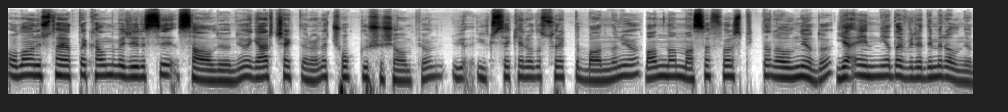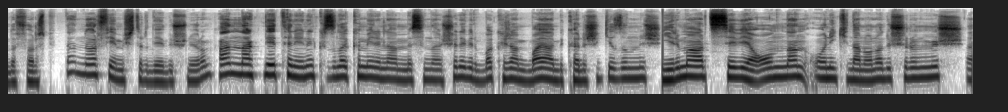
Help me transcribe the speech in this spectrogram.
olağanüstü hayatta kalma becerisi sağlıyor diyor. Gerçekten öyle. Çok güçlü şampiyon. Y- yüksek eloda sürekli banlanıyor. Banlanmazsa first pick'ten alınıyordu. Ya En ya da Vladimir alınıyordu first pick'ten. Nerf yemiştir diye düşünüyorum. Kan nakli yeteneğinin kızıl akım yenilenmesinden şöyle bir bakacağım. Bayağı bir karışık yazılmış. 20 artı seviye 10'dan 12'den 10'a düşürülmüş. Ee,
